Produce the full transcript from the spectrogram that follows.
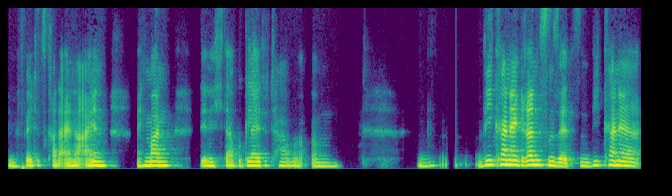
mir fällt jetzt gerade einer ein, ein Mann, den ich da begleitet habe, ähm, wie kann er Grenzen setzen? Wie kann er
